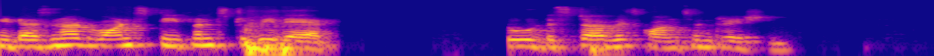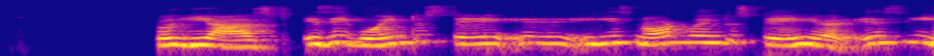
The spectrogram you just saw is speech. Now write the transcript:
he does not want Stephens to be there to disturb his concentration so he asked is he going to stay he's not going to stay here is he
